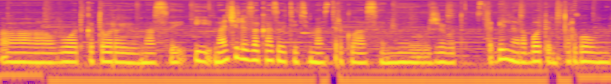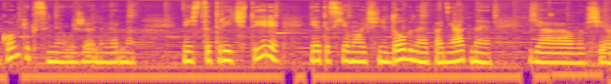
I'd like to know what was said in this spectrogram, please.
а, вот, которые у нас и, и начали заказывать эти мастер-классы. Мы уже вот стабильно работаем с торговыми комплексами уже, наверное, месяца 3-4, и эта схема очень удобная, понятная. Я вообще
